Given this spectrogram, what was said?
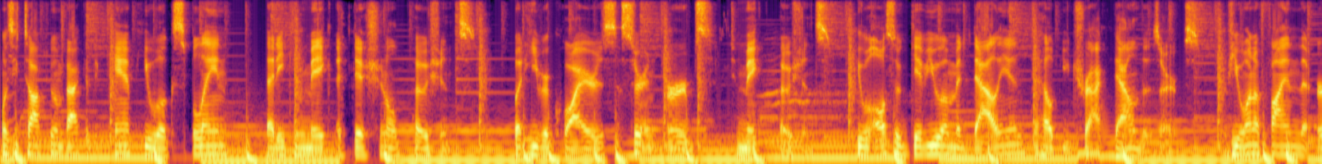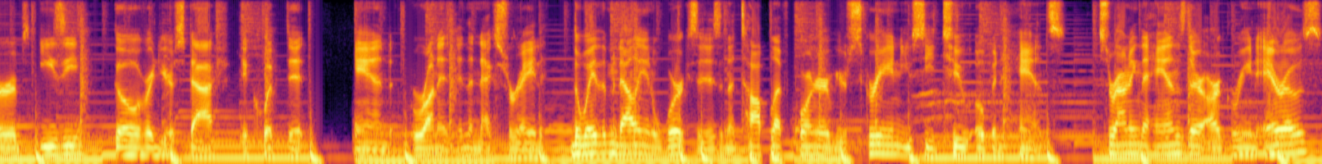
Once you talk to him back at the camp, he will explain that he can make additional potions, but he requires certain herbs to make potions. He will also give you a medallion to help you track down those herbs. If you want to find the herbs easy, go over to your stash, equip it, and run it in the next raid. The way the medallion works is in the top left corner of your screen, you see two open hands. Surrounding the hands, there are green arrows.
